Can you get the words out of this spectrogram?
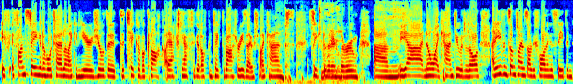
If if I'm staying in a hotel and I can hear, you know, the, the tick of a clock, I actually have to get up and take the batteries out. I can't sleep with it in the room. Um, yeah, no, I can't do it at all. And even sometimes I'll be falling asleep and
